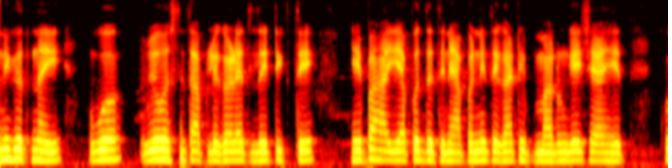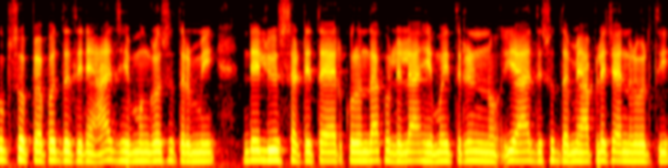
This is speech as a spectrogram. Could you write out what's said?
निघत नाही व व्यवस्थित आपले गळ्यातले टिकते. हे पहा या पद्धतीने आपण इथे गाठी मारून घ्यायचे आहेत. खूप सोप्या पद्धतीने आज हे मंगळसूत्र मी डेली यूजसाठी तयार करून दाखवलेलं आहे. मैत्रिणींनो याआधीसुद्धा मी आपल्या चॅनलवरती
